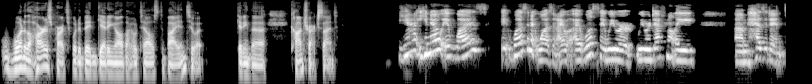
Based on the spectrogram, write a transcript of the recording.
one of the hardest parts would have been getting all the hotels to buy into it, getting the contract signed. Yeah, you know, it was it was and it wasn't. I, I will say we were we were definitely um, hesitant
